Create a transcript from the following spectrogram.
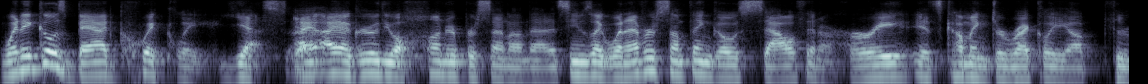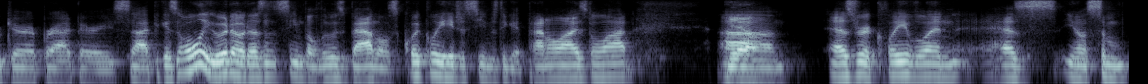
When it goes bad quickly, yes, yeah. I, I, agree with you 100% on that. It seems like whenever something goes south in a hurry, it's coming directly up through Garrett Bradbury's side because Oli Udoh doesn't seem to lose battles quickly. He just seems to get penalized a lot. Yeah. Um, Ezra Cleveland has you know some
